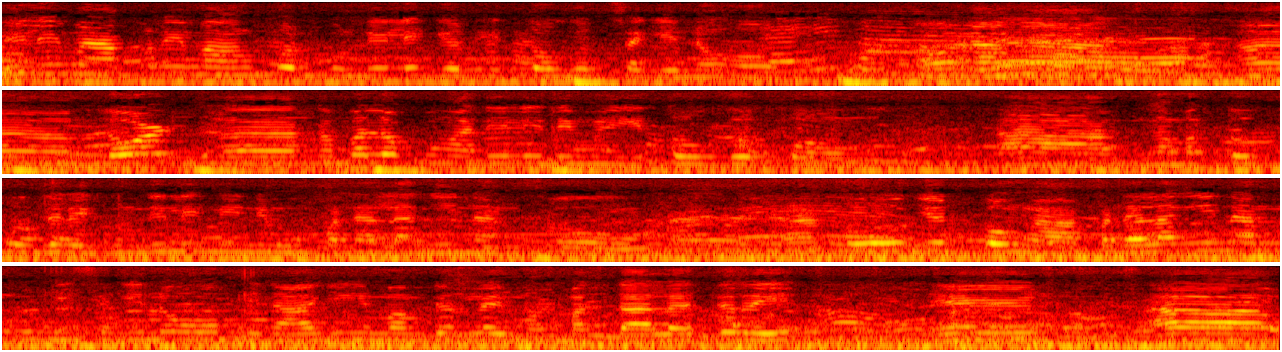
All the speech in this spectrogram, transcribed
dili man ako ni mangkon kung dili yun itugot sa Ginoo. O na nga um, Lord ah, kabalo ko nga dili ni may itugot kung ah, nga magtupo dire kung dili mo panalanginan so uh, tuod yun ko nga panalanginan ni sa Ginoo pinagi ni Ma'am Berlay mo magdala dire. And uh,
